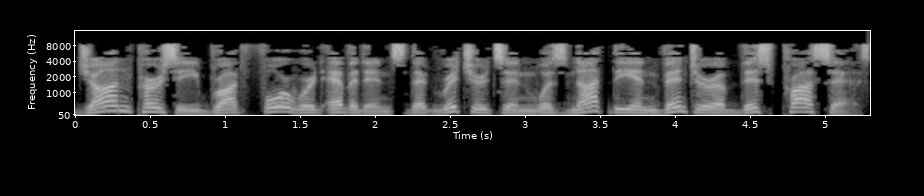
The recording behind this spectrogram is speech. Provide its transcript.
John Percy brought forward evidence that Richardson was not the inventor of this process,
